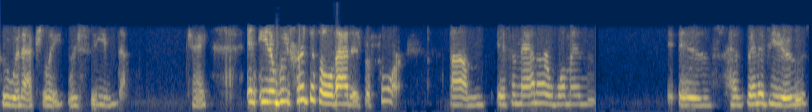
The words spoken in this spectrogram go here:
who would actually receive them. Okay. And, you know, we've heard this old adage before. Um, if a man or a woman is, has been abused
